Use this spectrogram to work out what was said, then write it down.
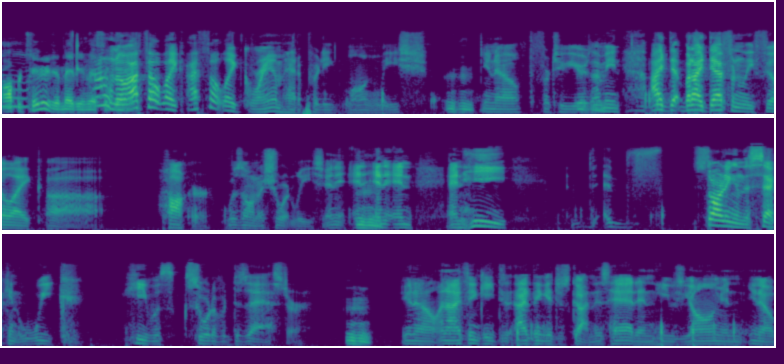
opportunity to maybe miss. I a don't know. I felt like I felt like Graham had a pretty long leash, Mhm. you know, for two years. I Mhm. mean, I de- but I definitely feel like uh, Hocker was on a short leash, and and Mhm. and, and and he starting in the second week, he was sort of a disaster. Mhm. You know, and I think he, I think it just got in his head, and he was young, and you know,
